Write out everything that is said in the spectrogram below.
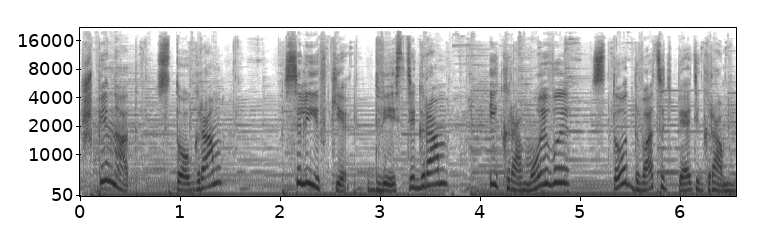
Шпинат – 100 грамм. Сливки – 200 грамм. Икра мойвы – 125 грамм.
